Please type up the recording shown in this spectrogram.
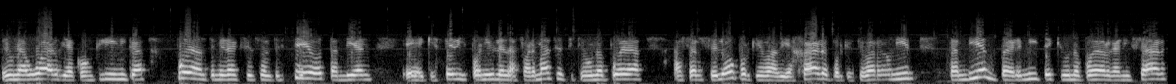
en una guardia con clínica puedan tener acceso al testeo, también eh, que esté disponible en las farmacias y que uno pueda hacérselo porque va a viajar o porque se va a reunir, también permite que uno pueda organizar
